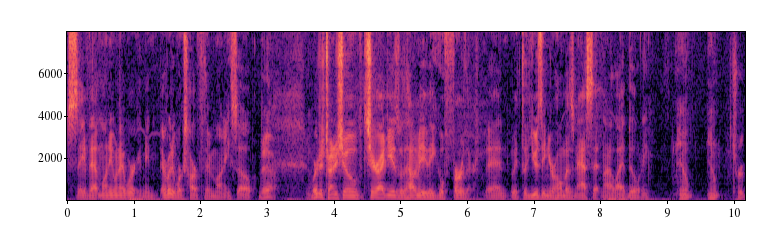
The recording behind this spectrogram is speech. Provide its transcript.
save that money when I work. I mean, everybody works hard for their money, so Yeah. We're just trying to show share ideas with how to maybe go further and with the, using your home as an asset, not a liability. Yep. Yep. True.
